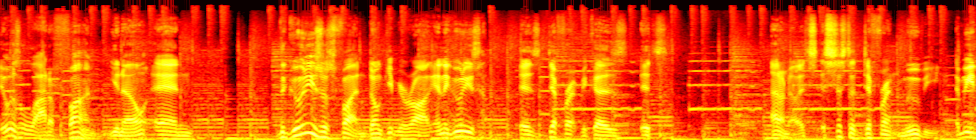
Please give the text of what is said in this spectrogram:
it was a lot of fun, you know. And the Goonies was fun. Don't get me wrong, and the Goonies is different because it's I don't know. It's it's just a different movie. I mean,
